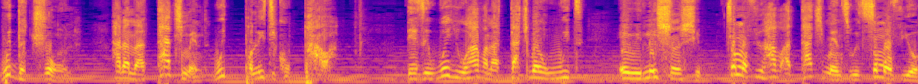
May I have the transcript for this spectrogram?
with the throne, had an attachment with political power. There's a way you have an attachment with a relationship. Some of you have attachments with some of your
